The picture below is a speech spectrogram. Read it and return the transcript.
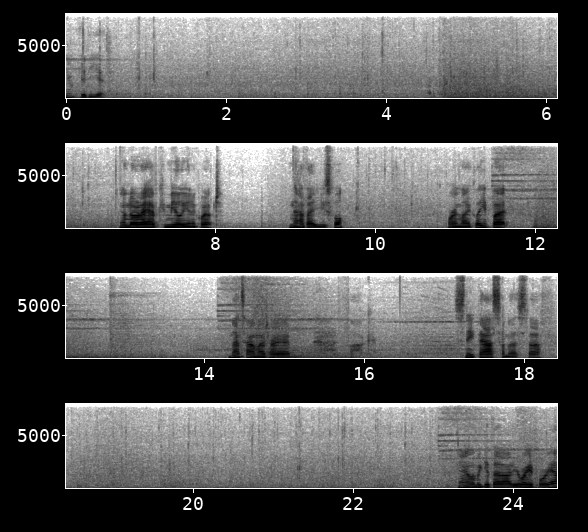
You idiot. You'll note I have Chameleon equipped. Not that useful. Or unlikely, but that's how I'm gonna try to fuck. Sneak past some of this stuff. Yeah, let me get that out of your way for you.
